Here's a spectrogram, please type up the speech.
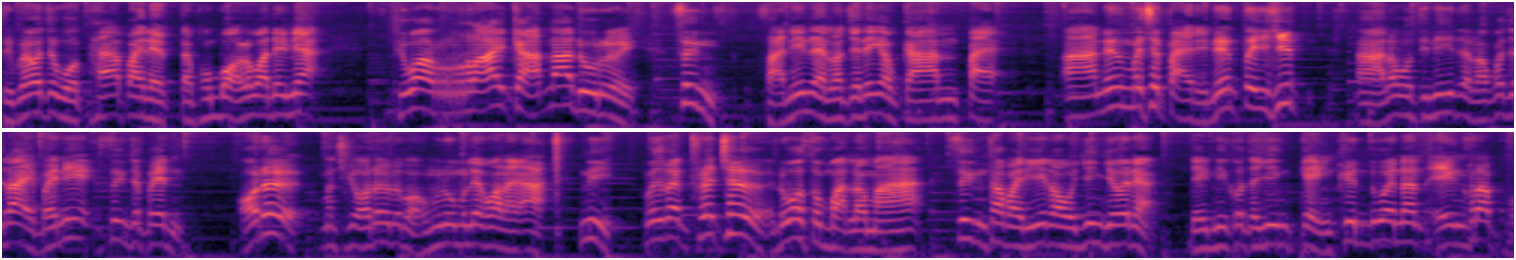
ถึงแม้ว่าจะโหวตแพ้ไปเนี่ยแต่ผมบอกแล้วว่าเด็กเนี้ยถือว่าร้ายกาจน่าดูเลย ซึ่งสายนี้เนี่ยเราจะได้กับการแปะอ่าเน้นไม่ใช่แปะดิเน้นตีฮิตอ่าแล้ววันทีนี้เดี๋ยวเราก็จะได้ใบนี้ซึ่งจะเป็น ออเดอร์มันชื่อออเดอร์หรือเปล่าผมไม่รู้มันเรียกว่าอะไรอะนี่มันจะได้ treasure หรือว่าสมบัติเรามาฮะซึ่งถ้าใบนี้เรายิ่งเยอะเนี่ย เด็กนี้ก็จะยิ่งเก่งขึ้นด้วยนั่นเองครับผ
